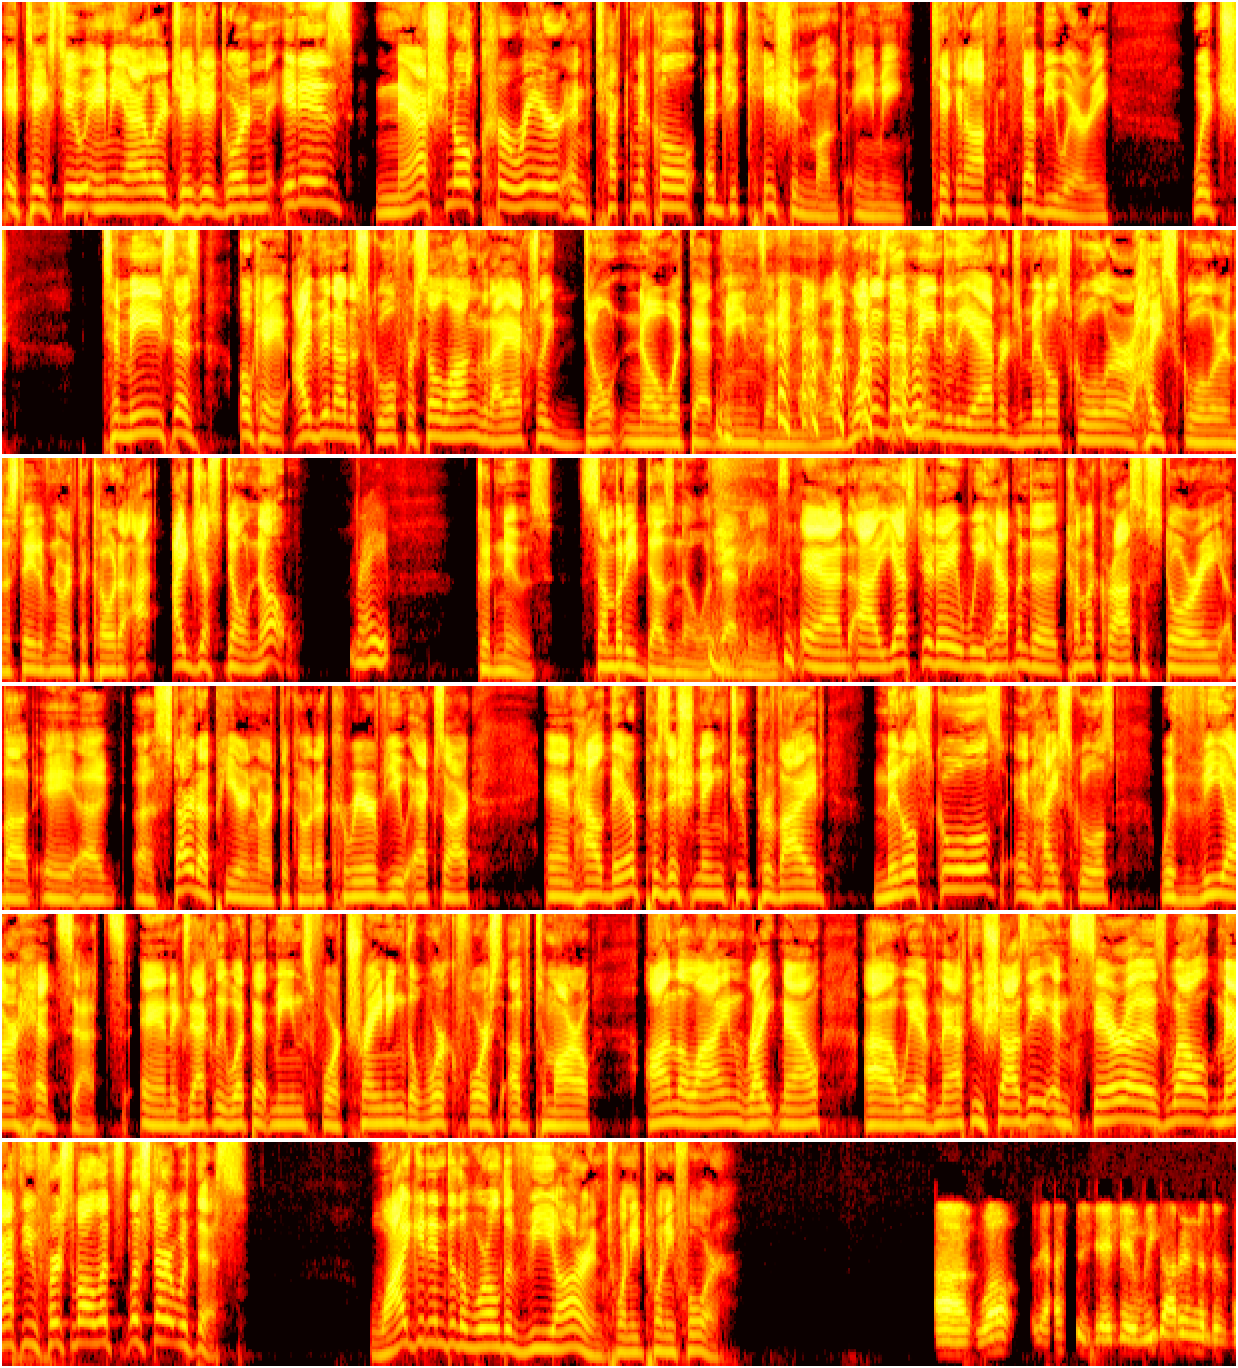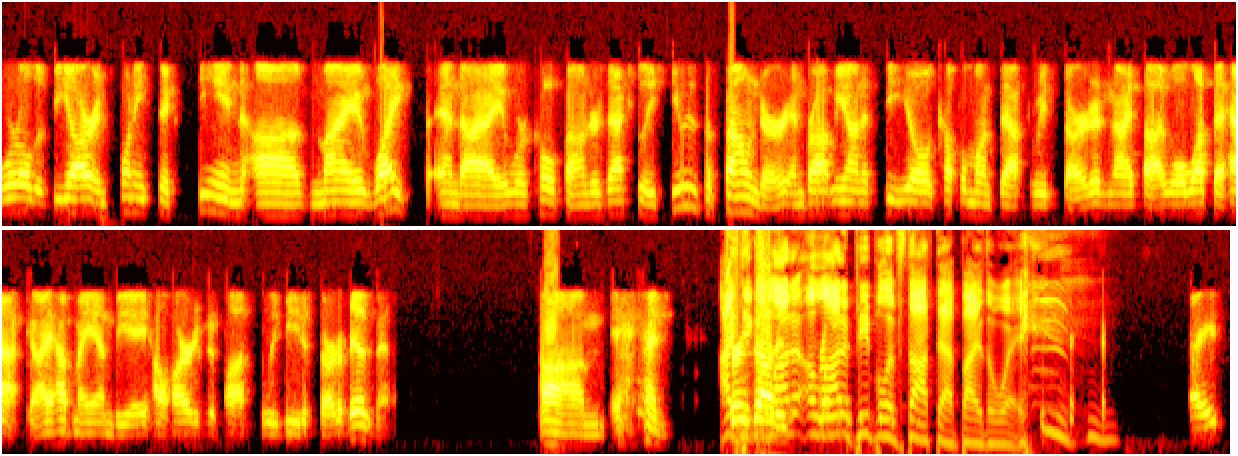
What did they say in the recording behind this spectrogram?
It takes two. Amy Eiler, JJ Gordon. It is National Career and Technical Education Month, Amy, kicking off in February, which to me says, okay, I've been out of school for so long that I actually don't know what that means anymore. like, what does that mean to the average middle schooler or high schooler in the state of North Dakota? I, I just don't know. Right. Good news. Somebody does know what that means. and uh, yesterday, we happened to come across a story about a, a, a startup here in North Dakota, CareerView XR, and how they're positioning to provide middle schools and high schools with VR headsets and exactly what that means for training the workforce of tomorrow. On the line right now, uh, we have Matthew Shazi and Sarah as well. Matthew, first of all, let's let's start with this. Why get into the world of VR in 2024? Uh, well, actually, JJ, we got into the world of VR in 2016. Uh, my wife and I were co-founders. Actually, she was the founder and brought me on as CEO a couple months after we started. And I thought, well, what the heck? I have my MBA. How hard could it possibly be to start a business? Um, and I think a lot of a lot of people have thought that, by the way. right.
